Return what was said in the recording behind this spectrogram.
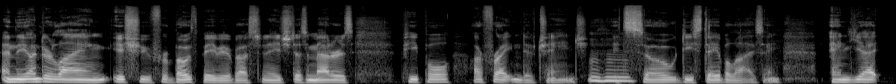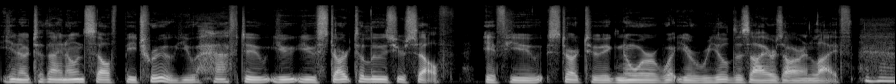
And the underlying issue for both baby or bust and age doesn't matter is people are frightened of change. Mm-hmm. it's so destabilizing. And yet you know to thine own self be true. You have to you you start to lose yourself if you start to ignore what your real desires are in life. Mm-hmm.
